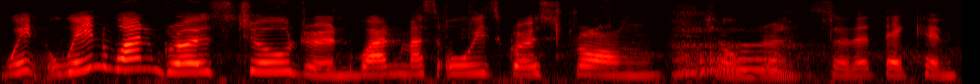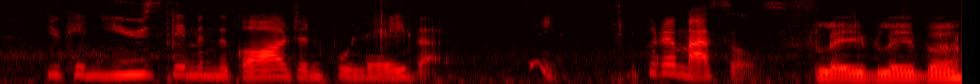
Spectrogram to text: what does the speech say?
when, when one grows children, one must always grow strong children so that they can you can use them in the garden for labor. See, look at her muscles. Slave labor.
